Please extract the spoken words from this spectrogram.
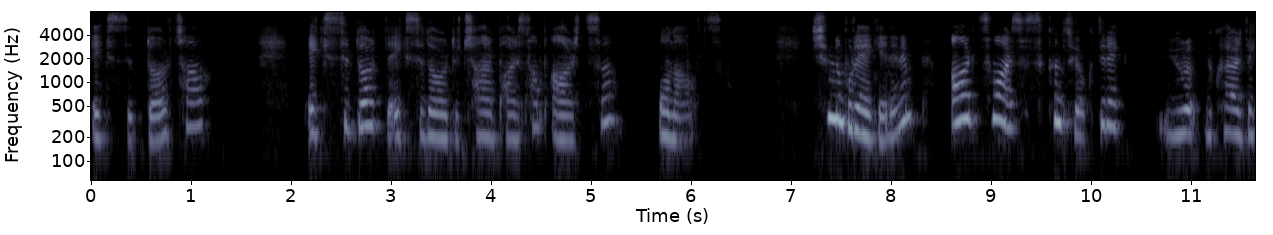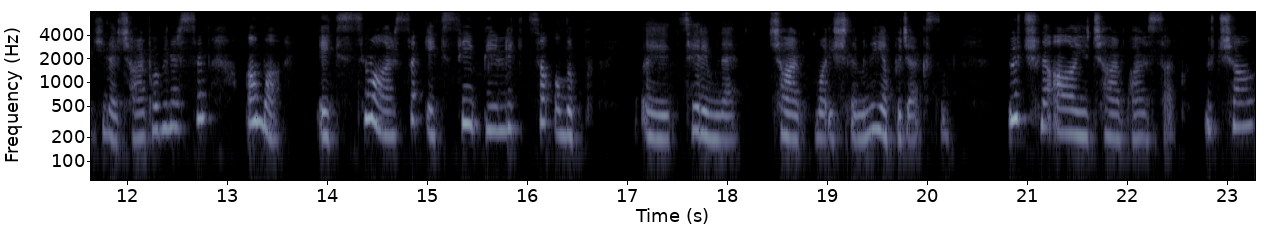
eksi 4a. Eksi 4 ile eksi 4'ü çarparsam artı 16. Şimdi buraya gelelim. Artı varsa sıkıntı yok. Direkt yukarıdakiyle çarpabilirsin. Ama eksi varsa eksiyi birlikte alıp e, terimle çarpma işlemini yapacaksın. 3 ile a'yı çarparsak 3a,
